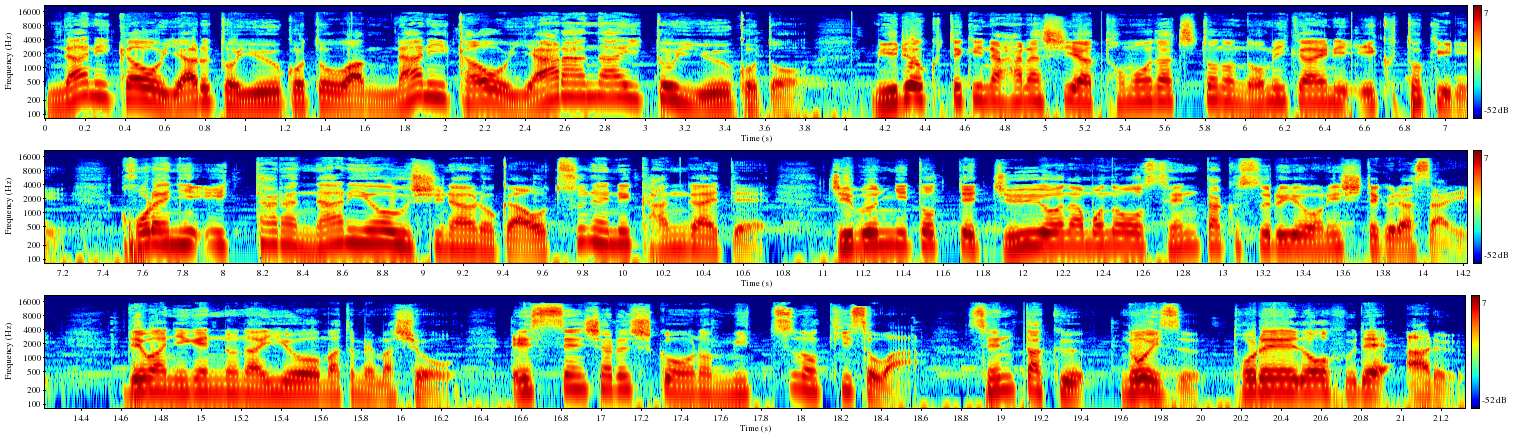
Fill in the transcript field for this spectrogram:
何かをやるということは何かをやらないということ。魅力的な話や友達との飲み会に行く時にこれに行ったら何を失うのかを常に考えて自分にとって重要なものを選択するようにしてください。では2限の内容をまとめましょう。エッセンシャル思考の3つの基礎は選択ノイズトレードオフである。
